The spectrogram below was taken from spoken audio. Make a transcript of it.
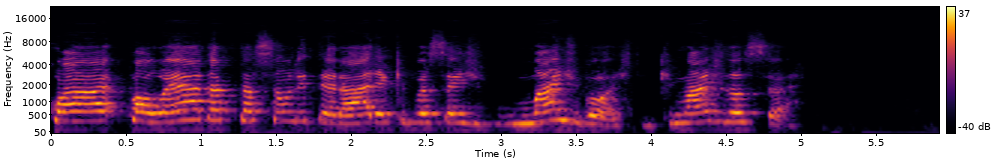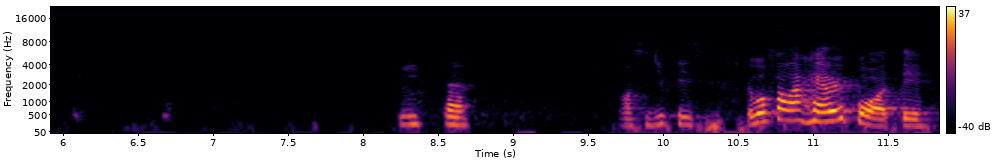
qual, qual é a adaptação literária que vocês mais gostam, que mais deu certo? Eita. Nossa, difícil. Eu vou falar Harry Potter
